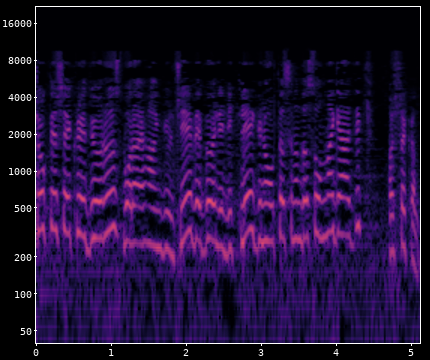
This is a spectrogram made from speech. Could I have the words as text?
Çok teşekkür ediyoruz Boray Han Gülcü'ye ve böylelikle gün ortasının da sonuna geldik. Hoşçakalın.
